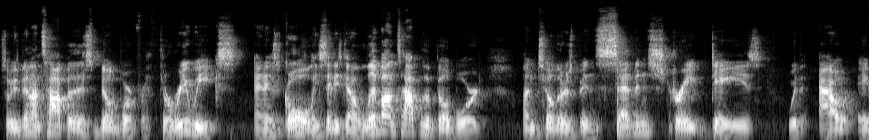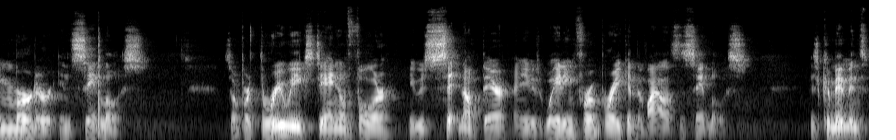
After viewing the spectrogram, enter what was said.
So he's been on top of this billboard for three weeks, and his goal, he said he's going to live on top of the billboard until there's been seven straight days without a murder in St. Louis. So for three weeks, Daniel Fuller, he was sitting up there and he was waiting for a break in the violence in St. Louis. His commitment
